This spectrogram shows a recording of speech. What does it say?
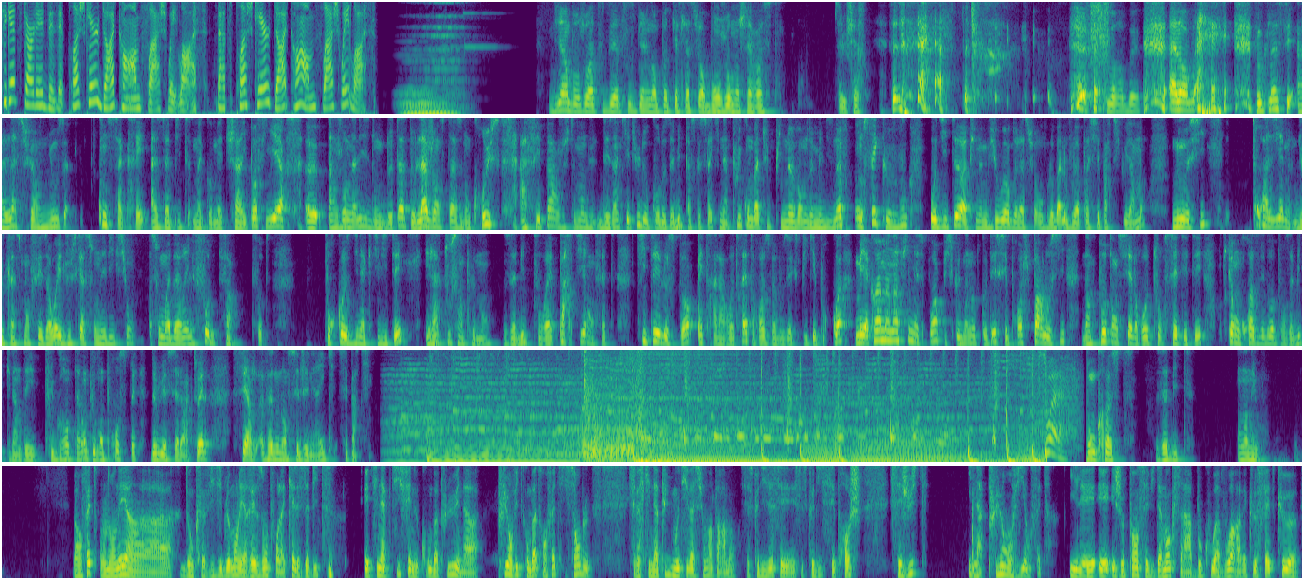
To get started, visit plushcare.com slash weight loss. That's plushcare.com slash weight loss. Bien, bonjour à toutes et à tous, bienvenue dans le podcast La Sueur. Bonjour mon cher Rust. Salut chef. Alors, donc là, c'est un La Sueur News consacré à Zabit Magomed Sharipov. Hier, euh, un journaliste donc de de l'agence TASS, donc russe, a fait part justement des inquiétudes au cours de Zabit parce que c'est vrai qu'il n'a plus combattu depuis novembre 2019. On sait que vous, auditeurs et puis même viewers de la sueur au global, vous l'appréciez particulièrement. Nous aussi. Troisième du classement featherweight jusqu'à son éviction ce mois d'avril, faute, enfin, faute, pour cause d'inactivité. Et là, tout simplement, Zabit pourrait partir, en fait, quitter le sport, être à la retraite. Ross va vous expliquer pourquoi. Mais il y a quand même un infime espoir, puisque d'un autre côté, ses proches parlent aussi d'un potentiel retour cet été. En tout cas, on croise les doigts pour Zabit, qui est l'un des plus grands talents, plus grands prospects de l'UFC à l'heure actuelle. Serge va nous lancer le générique. C'est parti. Donc Rust, Zabit, on en est où? Bah, En fait, on en est à donc visiblement les raisons pour lesquelles Zabit est inactif et ne combat plus et n'a plus envie de combattre. En fait, il semble, c'est parce qu'il n'a plus de motivation apparemment. C'est ce que que disent ses proches. C'est juste, il n'a plus envie en fait. Il est et, je pense évidemment que ça a beaucoup à voir avec le fait que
